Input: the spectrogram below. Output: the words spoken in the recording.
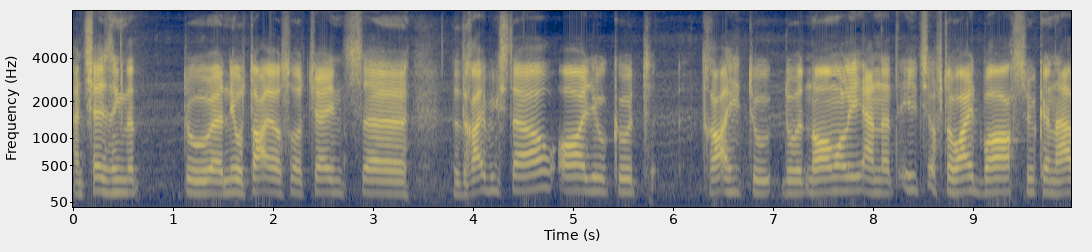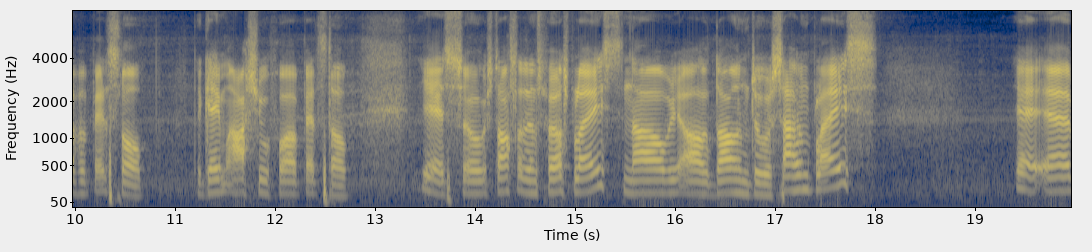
and changing the to uh, new tires or change uh, the driving style or you could try to do it normally and at each of the white bars you can have a pit stop. The game asks you for a pit stop. Yes, so started in first place, now we are down to seventh place. Yeah, uh,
